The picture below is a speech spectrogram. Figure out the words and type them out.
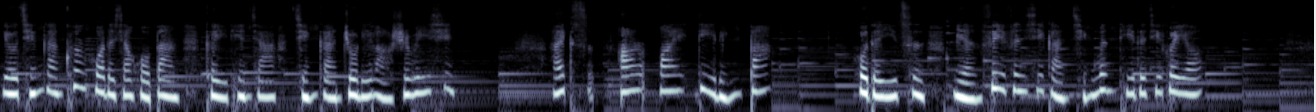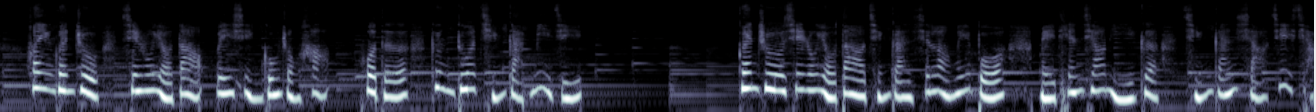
有情感困惑的小伙伴可以添加情感助理老师微信 x r y d 零八，获得一次免费分析感情问题的机会哟。欢迎关注“心如有道”微信公众号，获得更多情感秘籍。关注“心如有道”情感新浪微博，每天教你一个情感小技巧。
